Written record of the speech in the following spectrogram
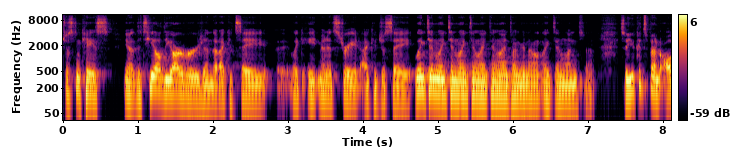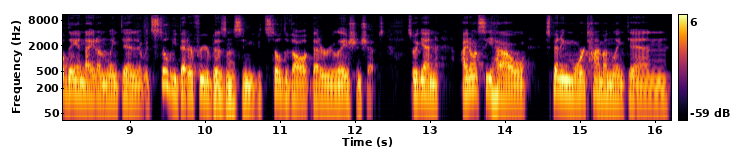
just in case, you know, the TLDR version that I could say uh, like eight minutes straight, I could just say LinkedIn, LinkedIn, LinkedIn, LinkedIn, LinkedIn, LinkedIn, LinkedIn. So you could spend all day and night on LinkedIn and it would still be better for your business and you could still develop better relationships. So again, I don't see how spending more time on LinkedIn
